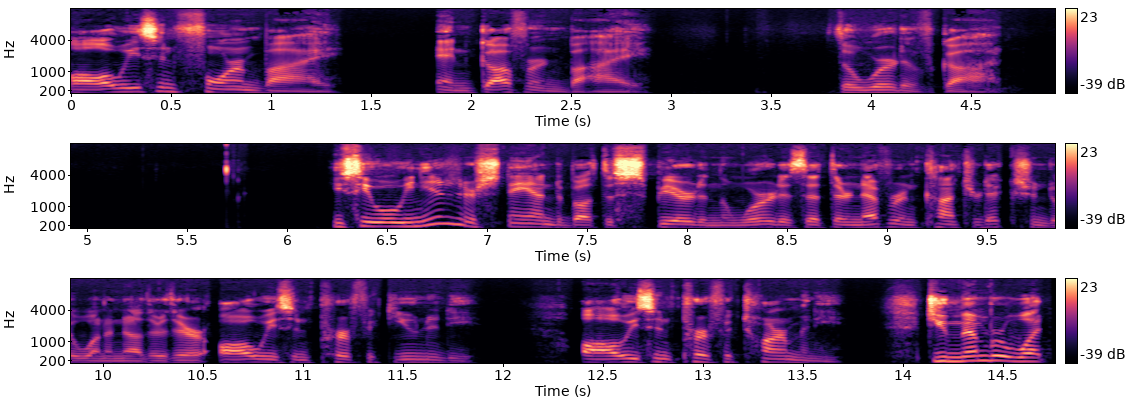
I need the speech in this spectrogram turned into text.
always informed by and governed by the Word of God. You see, what we need to understand about the Spirit and the Word is that they're never in contradiction to one another. They're always in perfect unity, always in perfect harmony. Do you remember what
